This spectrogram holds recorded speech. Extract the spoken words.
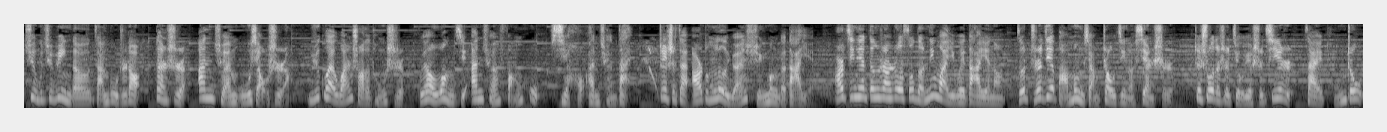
去不去病的咱不知道，但是安全无小事啊。愉快玩耍的同时，不要忘记安全防护，系好安全带。这是在儿童乐园寻梦的大爷，而今天登上热搜的另外一位大爷呢，则直接把梦想照进了现实。这说的是九月十七日，在同州，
